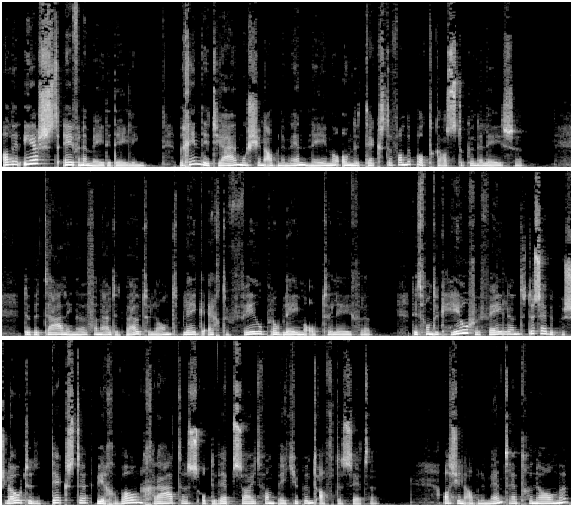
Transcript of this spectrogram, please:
Allereerst even een mededeling. Begin dit jaar moest je een abonnement nemen om de teksten van de podcast te kunnen lezen. De betalingen vanuit het buitenland bleken echter veel problemen op te leveren. Dit vond ik heel vervelend, dus heb ik besloten de teksten weer gewoon gratis op de website van Petje.af te zetten. Als je een abonnement hebt genomen,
